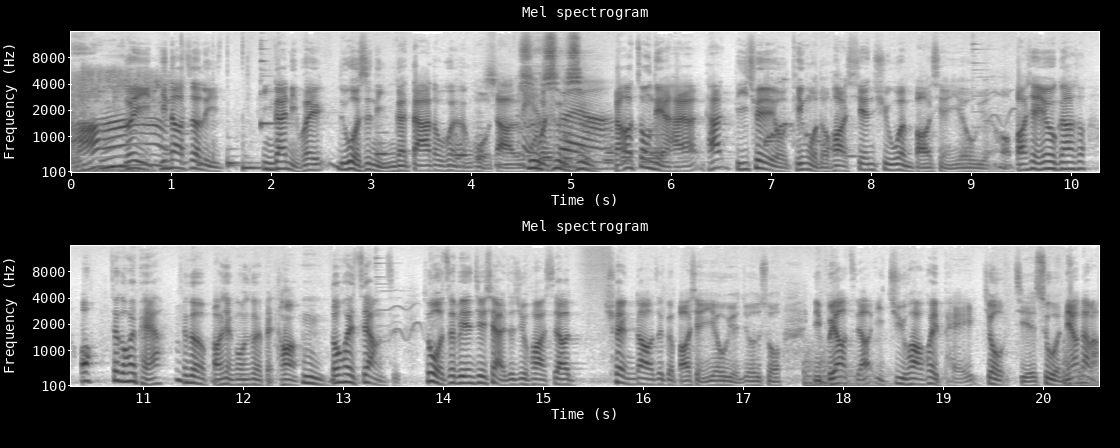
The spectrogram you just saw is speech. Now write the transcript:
啊。所以听到这里，应该你会，如果是你，应该大家都会很火大的，是是是。然后重点还，他的确有听我的话，先去问保险业务员哦。保险业务跟他说，哦，这个会赔啊，这个保险公司会赔，通常嗯都会这样子。所以我这边接下来这句话是要。劝告这个保险业务员，就是说，你不要只要一句话会赔就结束了，你要干嘛？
